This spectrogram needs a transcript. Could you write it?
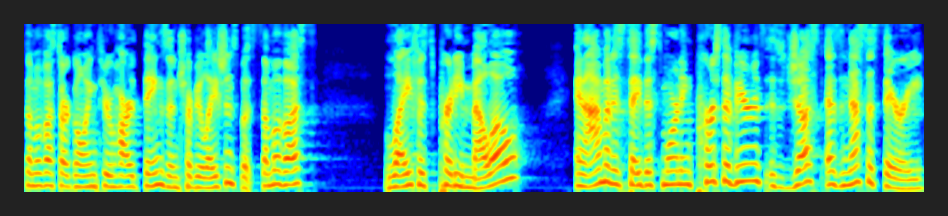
Some of us are going through hard things and tribulations, but some of us, life is pretty mellow. And I'm going to say this morning perseverance is just as necessary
